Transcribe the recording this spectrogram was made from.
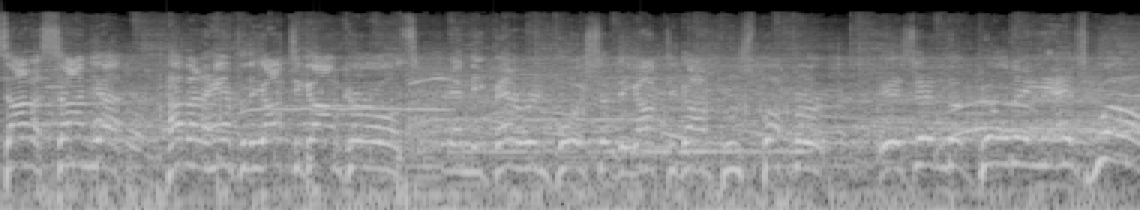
Versus Adesanya. How about a hand for the Octagon girls? And the veteran voice of the Octagon, Bruce Buffer, is in the building as well.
